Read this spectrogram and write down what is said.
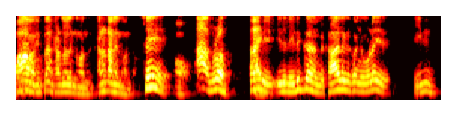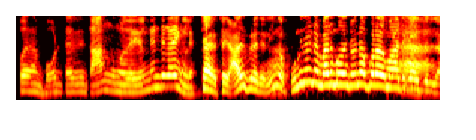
பாவம் இப்பதான் கனடால இருந்து வந்தோம் கனடால இருந்து வந்தோம் சரி ஓ. ஆ ப்ரோ தம்பி இதுல இருக்காது காலுக்கு கொஞ்சம் உழையுது இது. இப்பதான் போட்டது தாங்கு முதல்கள் நின்று காயங்களே சரி சரி அது பிரச்சனை. நீங்க புனிதன மருமகன் சொன்னா அப்புறம் மாட்டு கருத்து இல்ல.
